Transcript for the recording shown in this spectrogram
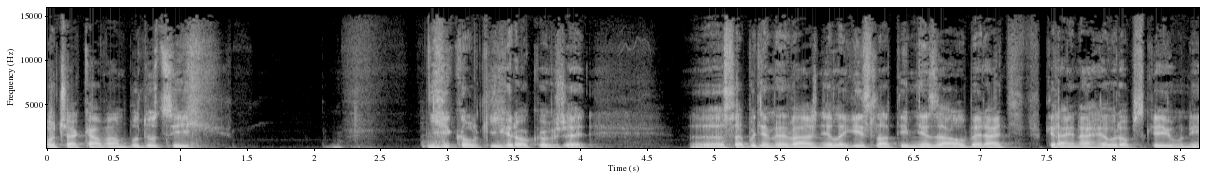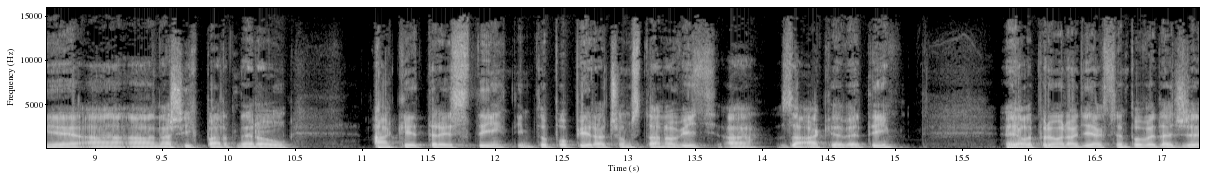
Očakávam v budúcich niekoľkých rokoch, že e, sa budeme vážne legislatívne zaoberať v krajinách Európskej únie a, a našich partnerov, aké tresty týmto popieračom stanoviť a za aké vety. Hej, ale v prvom rade ja chcem povedať, že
